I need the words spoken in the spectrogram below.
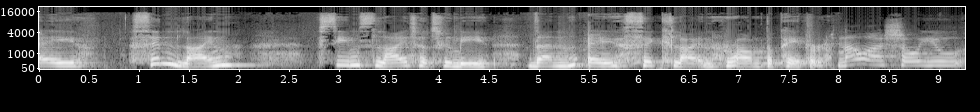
a thin line seems lighter to me than a thick line round the paper. Now I show you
